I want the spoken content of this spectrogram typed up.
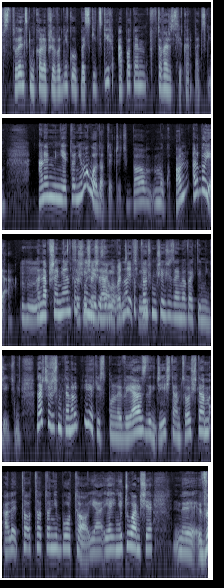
w studenckim kole przewodników beskidzkich, a potem w Towarzystwie Karpackim. Ale mnie to nie mogło dotyczyć, bo mógł on albo ja. Mhm. A na przemian to ktoś się nie się dało. Zajmować no, dziećmi. ktoś musiał się zajmować tymi dziećmi. Znaczy, żeśmy tam robili jakieś wspólne wyjazdy, gdzieś tam, coś tam, ale to, to, to nie było to. Ja, ja nie czułam się w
